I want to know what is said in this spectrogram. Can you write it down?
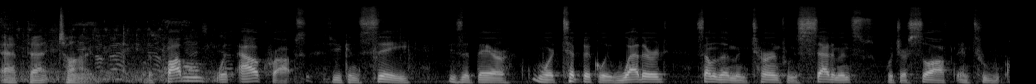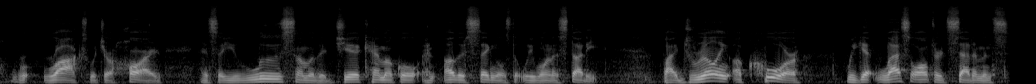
at that time. The problem with outcrops, as you can see, is that they are more typically weathered. Some of them in turn from sediments, which are soft, into rocks, which are hard. And so you lose some of the geochemical and other signals that we want to study. By drilling a core, we get less altered sediments.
